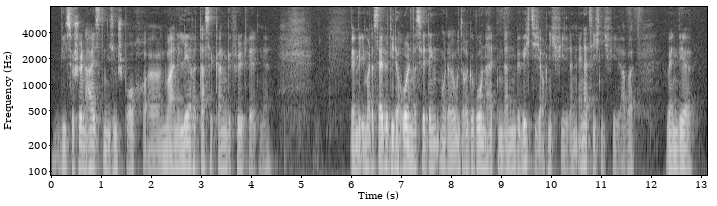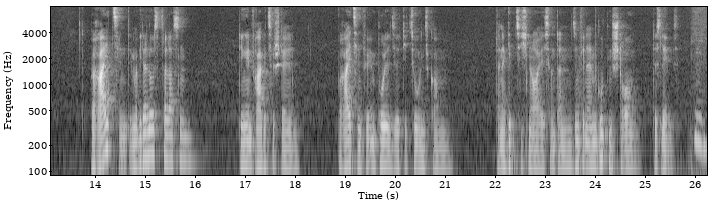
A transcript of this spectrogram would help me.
Wie es so schön heißt in diesem Spruch, äh, nur eine leere Tasse kann gefüllt werden. Ja? Wenn wir immer dasselbe wiederholen, was wir denken oder unsere Gewohnheiten, dann bewegt sich auch nicht viel, dann ändert sich nicht viel. Aber wenn wir bereit sind, immer wieder loszulassen, Dinge in Frage zu stellen, bereit sind für Impulse, die zu uns kommen, dann ergibt sich Neues und dann sind wir in einem guten Strom des Lebens. Hm.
